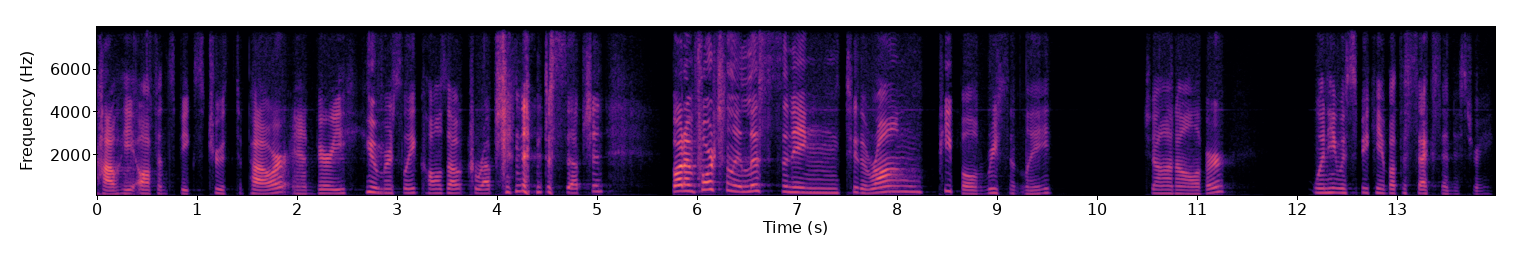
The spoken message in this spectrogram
how he often speaks truth to power and very humorously calls out corruption and deception. But unfortunately, listening to the wrong people recently, John Oliver, when he was speaking about the sex industry.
